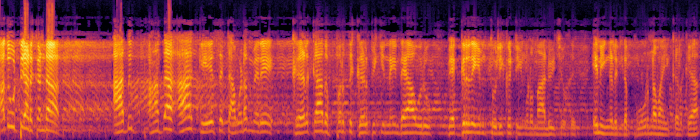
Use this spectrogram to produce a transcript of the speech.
അത് വിട്ട് കിടക്കണ്ട അത് അത് ആ കേസറ്റ് അവിടം വരെ കേൾക്കാതെ അപ്പുറത്ത് കേൾപ്പിക്കുന്നതിന്റെ ആ ഒരു വ്യഗ്രതയും തൊലിക്കെട്ടിയും കൂടെ ഒന്ന് ആലോചിച്ച് നോക്ക്. ഇനി നിങ്ങൾ ഇതിന്റെ പൂർണമായി കേൾക്കുക.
